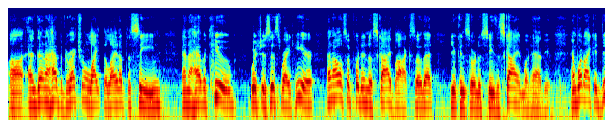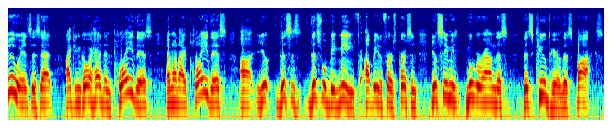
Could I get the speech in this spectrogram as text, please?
Uh, and then I have a directional light to light up the scene, and I have a cube, which is this right here. And I also put in a skybox so that you can sort of see the sky and what have you. And what I could do is, is that I can go ahead and play this, and when I play this, uh, you, this, is, this will be me. I'll be the first person. You'll see me move around this, this cube here, this box.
